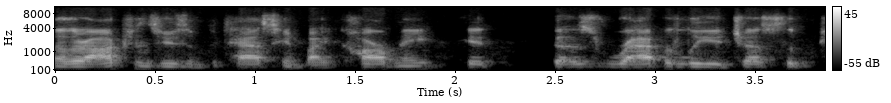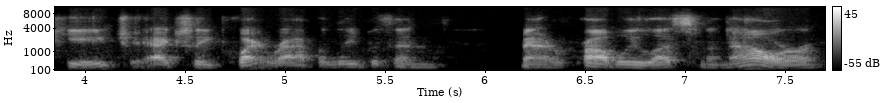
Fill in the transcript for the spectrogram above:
Another option is using potassium bicarbonate. It does rapidly adjust the pH, actually quite rapidly within a matter of probably less than an hour.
